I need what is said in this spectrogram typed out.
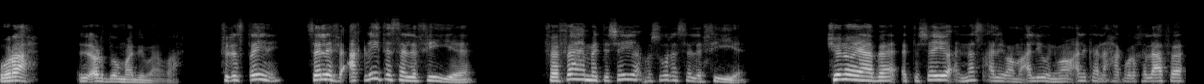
وراح الأردن ما أدري وين راح. فلسطيني. سلفي عقليته سلفية. ففهم التشيع بصورة سلفية. شنو يابا التشيع النص على الإمام علي والإمام علي كان أحق بالخلافة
